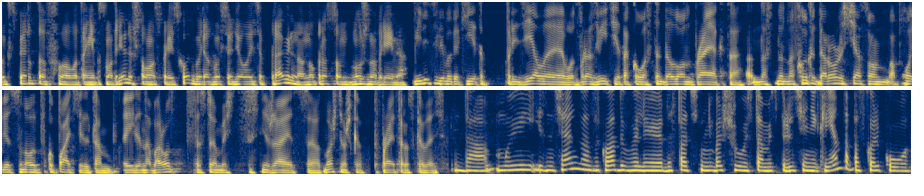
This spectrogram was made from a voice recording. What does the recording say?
экспертов, э, вот они посмотрели, что у нас происходит, говорят, вы все делаете правильно, но просто нужно время. Видите ли вы какие-то пределы вот в развитии такого стендалон проекта? Насколько дороже сейчас вам обходится новый покупатель там, или наоборот стоимость снижается? Вот можете немножко про это рассказать? Да, мы изначально закладывали достаточно небольшую стоимость привлечения клиента, поскольку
